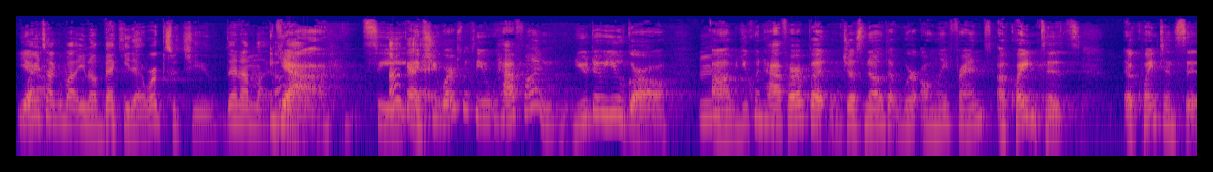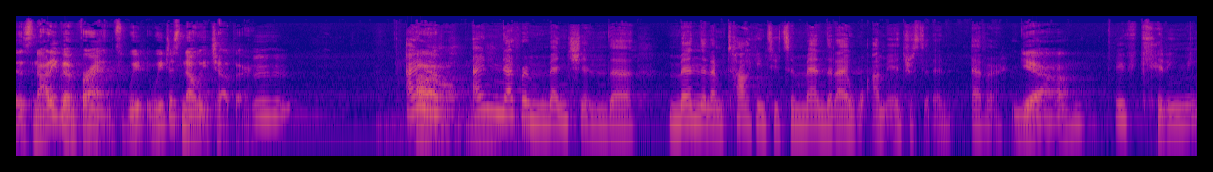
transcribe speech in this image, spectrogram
yeah When you're talking about, you know, Becky that works with you, then I'm like, oh, Yeah. See, if she works with you, have fun. You do you, girl. Mm-hmm. Um, you can have her, but just know that we're only friends, acquaintances, acquaintances, not even friends. We we just know each other. Mm-hmm. I Um, never, I never mention the men that I'm talking to to men that I I, am interested in ever. Yeah. Are you kidding me?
